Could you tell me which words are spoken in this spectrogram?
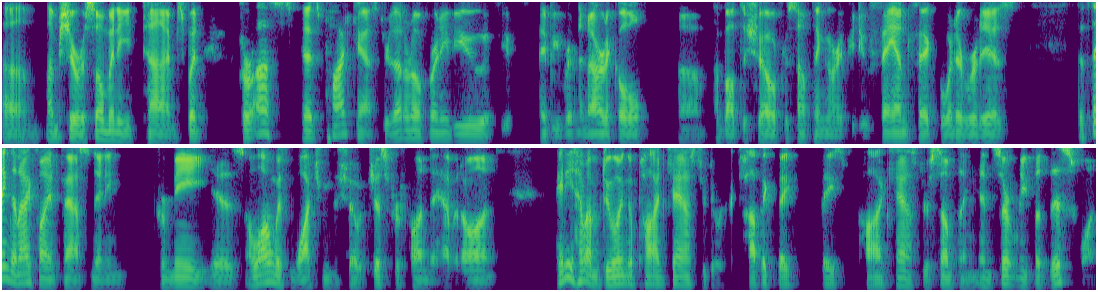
Um, I'm sure so many times, but for us as podcasters, I don't know for any of you if you've maybe written an article um, about the show for something, or if you do fanfic or whatever it is. The thing that I find fascinating for me is, along with watching the show just for fun to have it on, anytime I'm doing a podcast or doing a topic based podcast or something. And certainly for this one,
